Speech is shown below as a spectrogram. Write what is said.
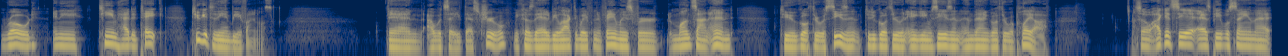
road any team had to take to get to the NBA Finals. And I would say that's true because they had to be locked away from their families for months on end to go through a season, to go through an eight game season, and then go through a playoff. So I could see it as people saying that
